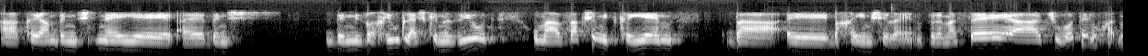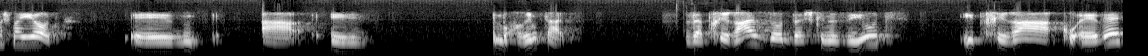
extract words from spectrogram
הקיים בין שני, בין, בין מזרחיות לאשכנזיות הוא מאבק שמתקיים אה, בחיים שלהם. ולמעשה התשובות האלו חד משמעיות. אה, אה, הם בוחרים צד. והבחירה הזאת באשכנזיות היא בחירה כואבת,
